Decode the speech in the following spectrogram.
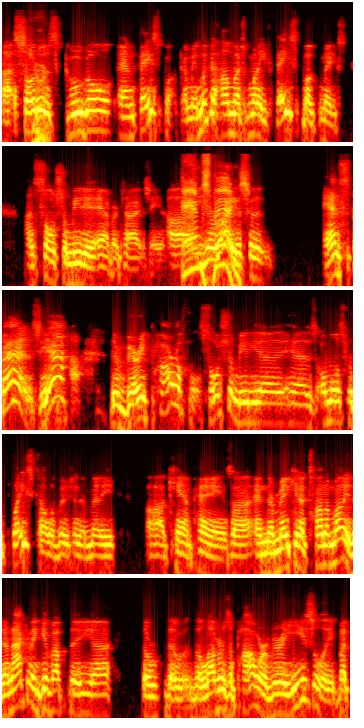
Uh, so sure. does Google and Facebook. I mean, look at how much money Facebook makes on social media advertising. Uh, and spends. Right, and spends, yeah. They're very powerful. Social media has almost replaced television in many uh, campaigns, uh, and they're making a ton of money. They're not going to give up the, uh, the, the the levers of power very easily. But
